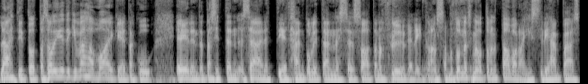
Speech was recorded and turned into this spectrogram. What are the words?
lähti totta. Se oli tietenkin vähän vaikeaa, kun eilen tätä sitten säädettiin, että hän tuli tänne sen saatana flyygelin kanssa. Mutta onneksi meillä on tämmöinen tavarahissi, niin hän pääsi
